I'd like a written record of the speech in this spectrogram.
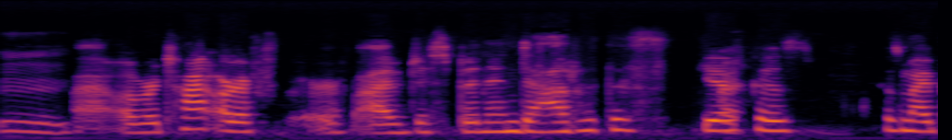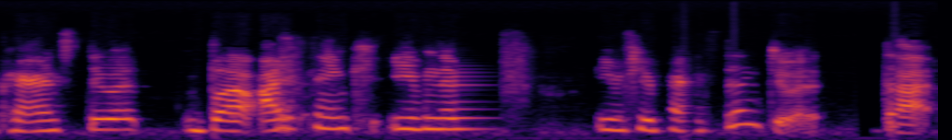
Mm. uh, over time, or if, or if I've just been endowed with this gift because because my parents do it. But I think even if even if your parents didn't do it, that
